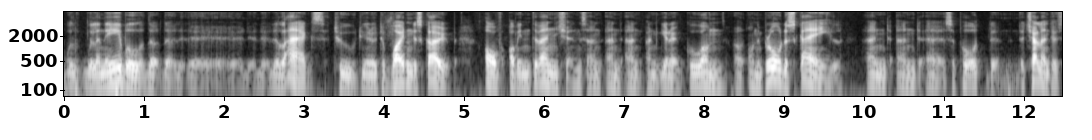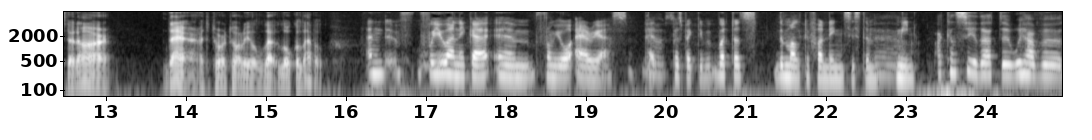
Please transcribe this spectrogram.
will, will enable the the, the, the, the lags to, to you know to widen the scope of, of interventions and, and, and, and you know go on on on a broader scale and and uh, support the, the challenges that are there at the territorial le- local level. And f- for you, Annika, um, from your area's pe- Yes. perspective, what does the multi-funding system Uh, mean? I can see that uh, we have uh,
